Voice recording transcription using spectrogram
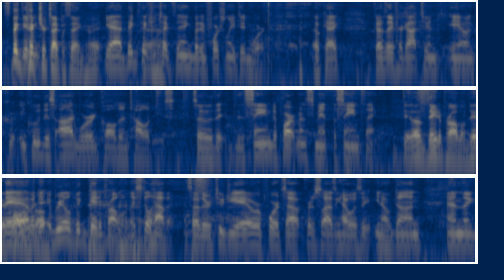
It's big Didn't- picture type of thing, right? Yeah, big picture type thing, but unfortunately it didn't work. okay, because they forgot to you know inclu- include this odd word called ontologies. So the the same departments meant the same thing. Da- Data problem, data They have a, da- problem. a real big data problem. they still have it. So there are two GAO reports out criticizing how it was you know done, and the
